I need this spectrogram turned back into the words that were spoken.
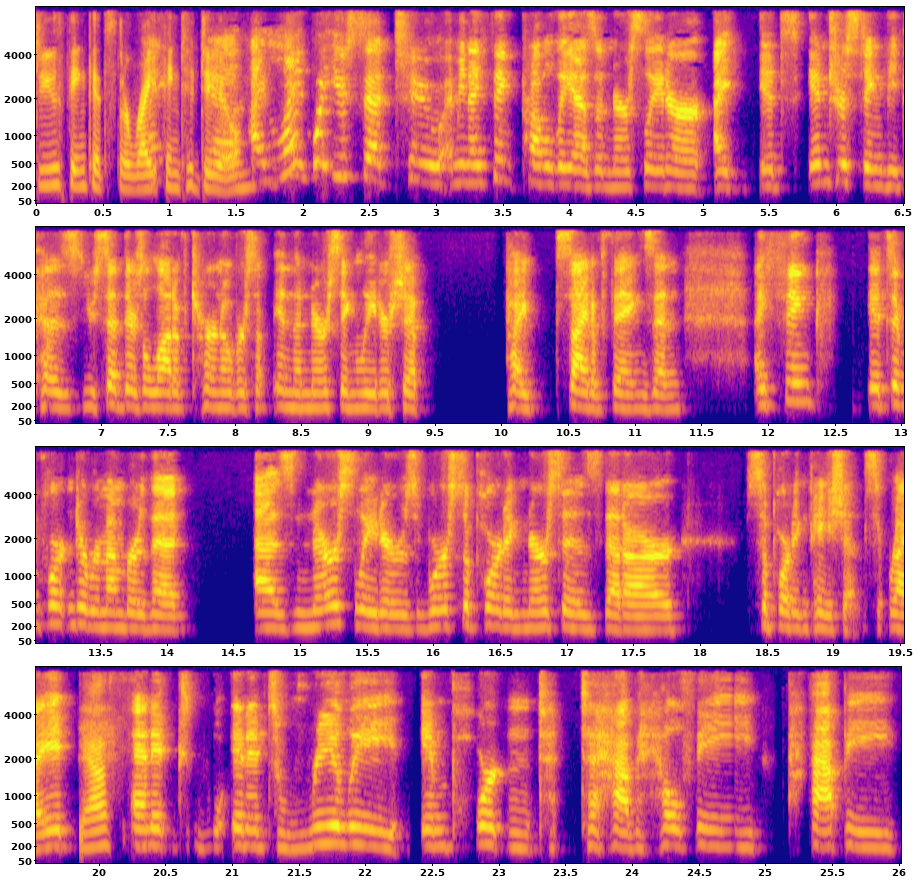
do think it's the right I, thing to do. Yeah, I like what you said too. I mean, I think probably as a nurse leader, I it's interesting because you said there's a lot of turnover in the nursing leadership type side of things. And I think it's important to remember that as nurse leaders, we're supporting nurses that are supporting patients, right? Yes. And it and it's really important to have healthy, happy,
